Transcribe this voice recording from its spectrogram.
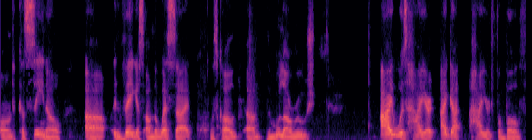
owned casino uh, in Vegas on the west side. Was called um, the Moulin Rouge. I was hired, I got hired for both.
